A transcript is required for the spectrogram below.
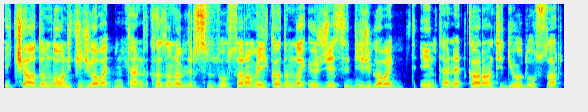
İki adımda 12 GB internet kazanabilirsiniz dostlar ama ilk adımda ücretsiz 1 GB internet garanti diyor dostlar.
